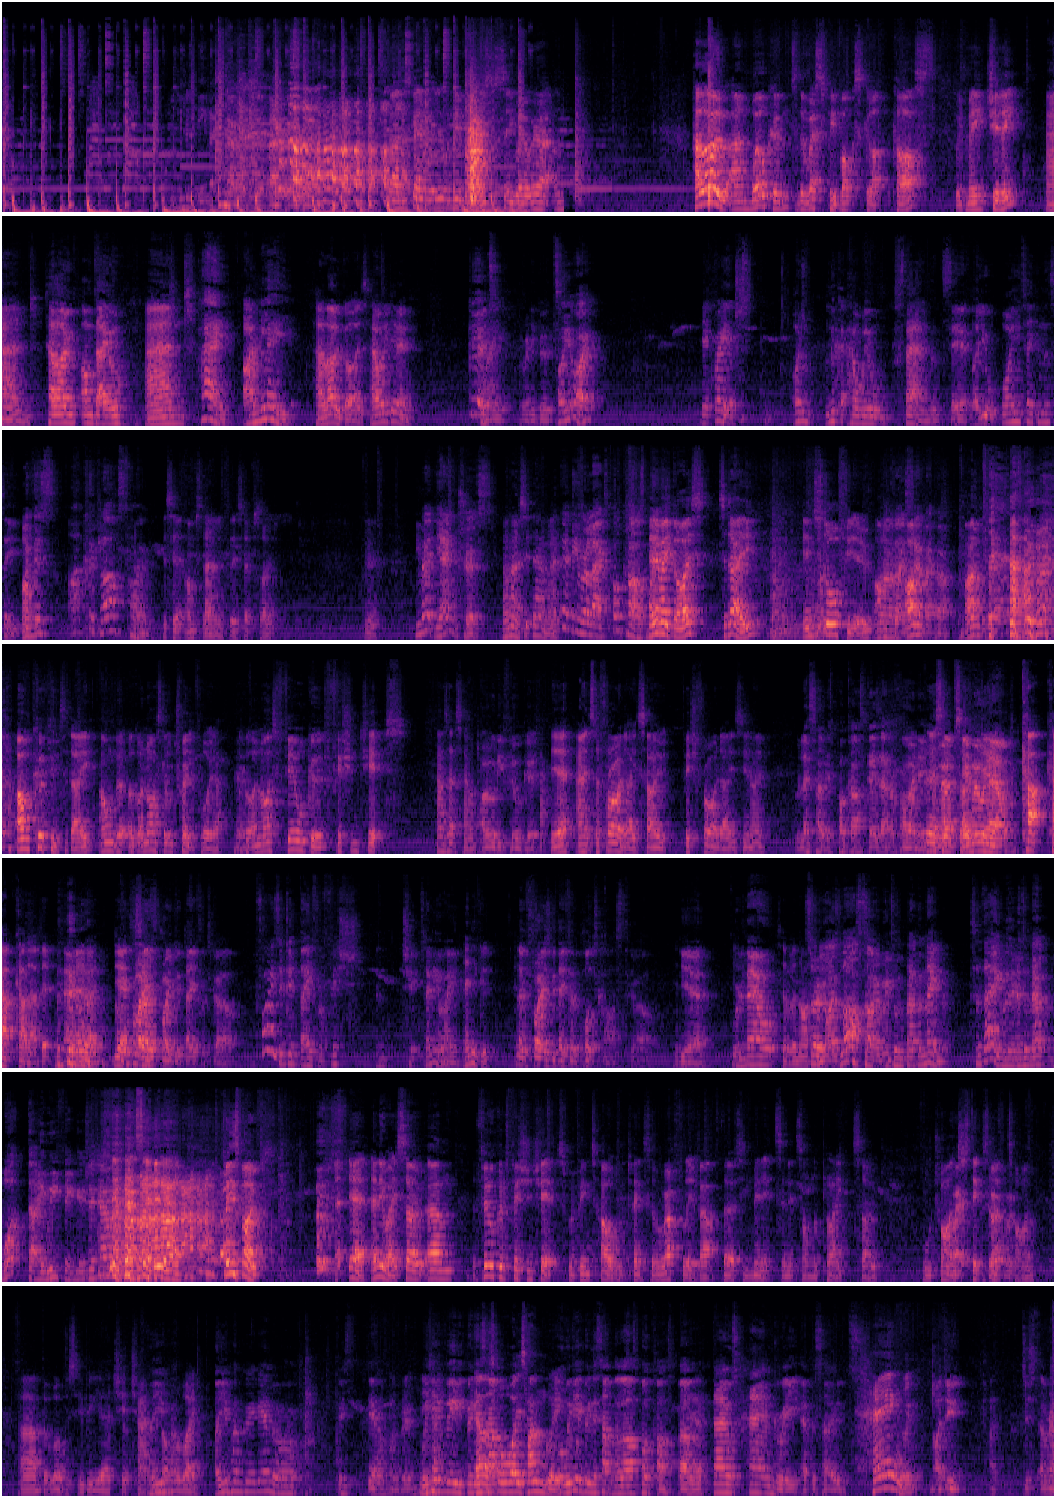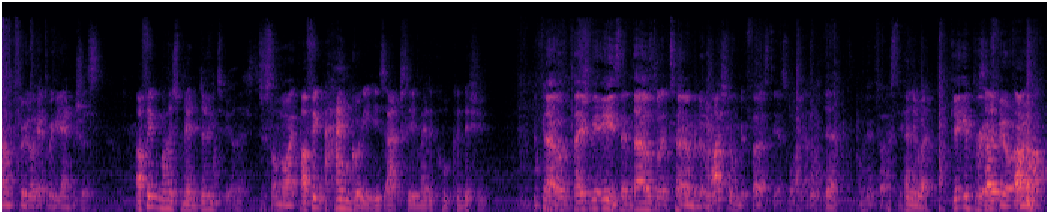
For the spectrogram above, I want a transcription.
I just gave it a little nibble just to see where we're at. Hello and welcome to the Recipe Box Cast with me, Chili, and Hello, I'm Dale. and Hey, I'm Lee. hello guys. How are you doing? Good. Great, really good. Oh, you right? Yeah, great. I just, I just look at how we all stand and sit. Like, you, why are you taking the seat? I'm- Because I cooked last time. Is it? I'm standing for this episode. Yeah. You make me anxious. I know. Sit down, man. Let me relax podcast. mate. Anyway, guys, today in store for you, I'm no, coo- stand I'm, back up. I'm, I'm cooking today. I'm go- I've got a nice little treat for you. I've got a nice feel good fish and chips. How's that sound? I already feel good. Yeah, and it's a Friday, so fish Fridays, you know. Well, let's hope this podcast goes out on Friday. Let's will- hope so. it will yeah. now. Cut, cut, cut that bit. anyway, yeah. I think Friday's So, probably a good day for it to go out. Friday's a good day for fish and chips anyway. any good. No, Friday's a good day for the podcast to go out. Yeah. Well, now, Let's have a nice sorry week. guys, last time we talked about the name. Today we're going to talk about what day we think it should go out. Please vote. Uh, yeah. Anyway, so um, the feel good fish and chips we've been told takes roughly about thirty minutes, and it's on the plate. So we'll try and Right, stick to go that for it. time. Um, but we'll obviously be uh, chit Are chatting you along the way. Are you hungry again, or is Yeah, I'm hungry. we Yeah. didn't really bring this Dale's up? always hungry. Well, we didn't bring this up in the last podcast, but Yeah. Dale's hangry episodes. Hangry. I do. I, just around food, I get really anxious. I think most men do, to be honest. Just I'm like, I think hangry is actually a medical condition. Dale, if it is, then Dale's got a terminal. I actually, I'm a bit thirsty. That's why. I am. Yeah. Anyway, Get your so feel I'm, right.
